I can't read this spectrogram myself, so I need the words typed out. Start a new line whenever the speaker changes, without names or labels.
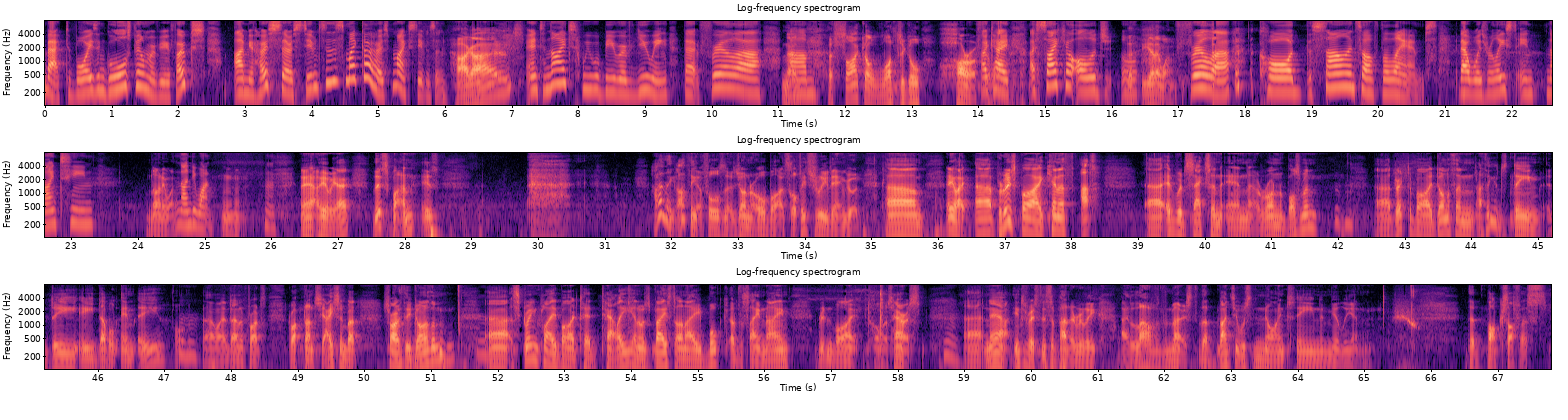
Welcome back to Boys and Ghouls Film Review, folks. I'm your host, Sarah Stevenson. This is my co host, Mike Stevenson.
Hi guys.
And tonight we will be reviewing that thriller.
No,
Um,
a psychological horror film.
okay, a psychological
Yeah, that one.
thriller called The Silence of the Lambs that was released in 1991.
Ninety-one. Now here we go. This one is. I think I think it falls in a genre all by itself. It's really damn good. Um, anyway, uh, produced by Kenneth Utt, uh, Edward Saxon, and Ron Bozman. Uh, directed by Jonathan, I think it's Deem, D E M M E. oh, I don't know if it's right pronunciation, but sorry you, Jonathan. Uh, screenplay by Ted Tally, and it was based on a book of the same name written by Thomas Harris. Hmm. Uh, now, interesting, this is the part that really I love the most. The budget was 19 million. The box office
